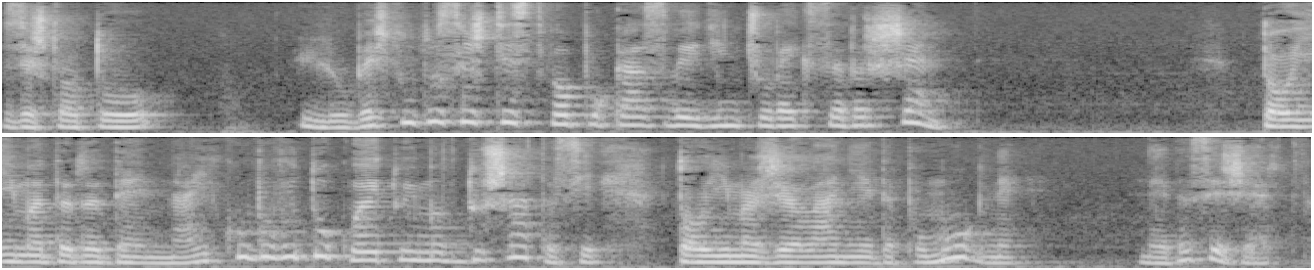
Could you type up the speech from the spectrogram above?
Защото любещото същество показва един човек съвършен – той има да даде най-хубавото, което има в душата си. Той има желание да помогне, не да се жертва.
